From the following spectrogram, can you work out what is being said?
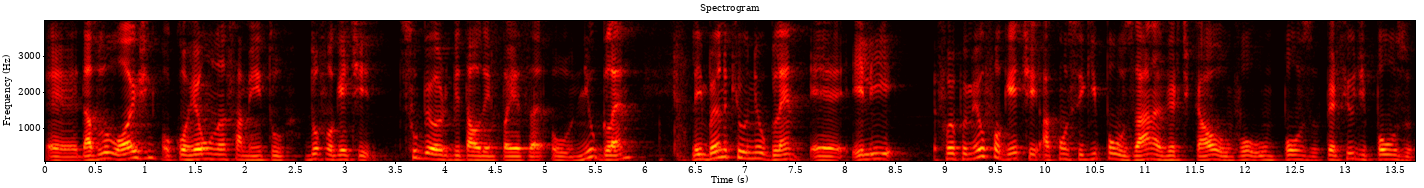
é, da Blue Origin. Ocorreu um lançamento do foguete suborbital da empresa, o New Glenn. Lembrando que o New Glenn é, ele foi o primeiro foguete a conseguir pousar na vertical, um, um pouso, perfil de pouso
